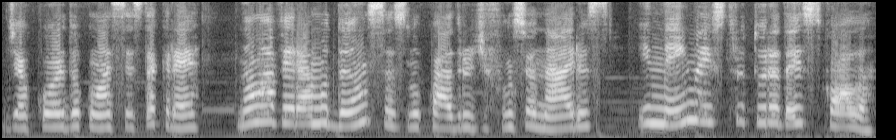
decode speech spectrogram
De acordo com a Sexta CRE, não haverá mudanças no quadro de funcionários e nem na estrutura da escola,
